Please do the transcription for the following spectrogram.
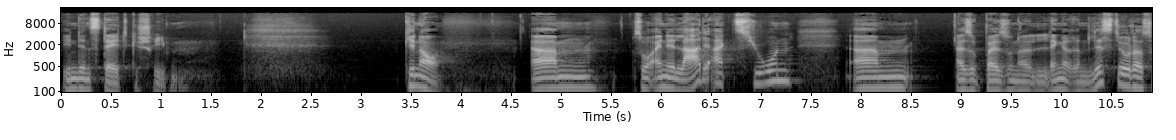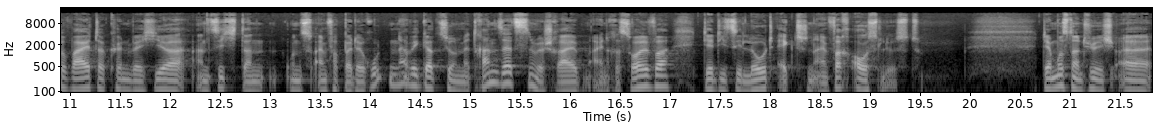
in den State geschrieben. Genau. Ähm, so eine Ladeaktion ähm, also bei so einer längeren Liste oder so weiter können wir hier an sich dann uns einfach bei der Routennavigation mit dran setzen. Wir schreiben einen Resolver, der diese Load Action einfach auslöst. Der muss natürlich äh,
